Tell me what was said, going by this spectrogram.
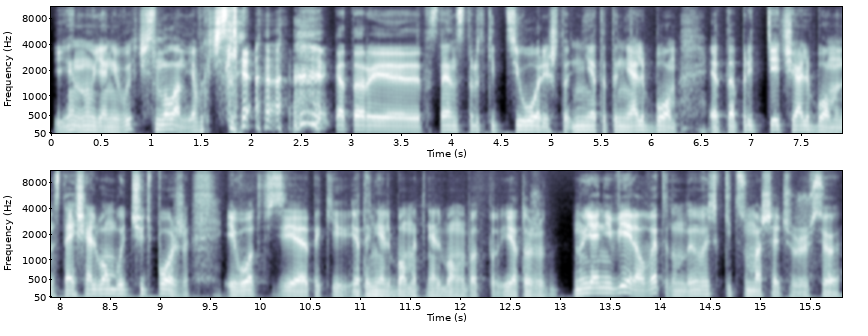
и, ну, я не вычислил, ну ладно, я вычислил, которые постоянно строят какие-то теории, что нет, это не альбом, это предтеча альбома, настоящий альбом будет чуть позже. И вот все такие, это не альбом, это не альбом. И вот я тоже, ну, я не верил в это, думаю, да вы какие-то сумасшедшие уже, все.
